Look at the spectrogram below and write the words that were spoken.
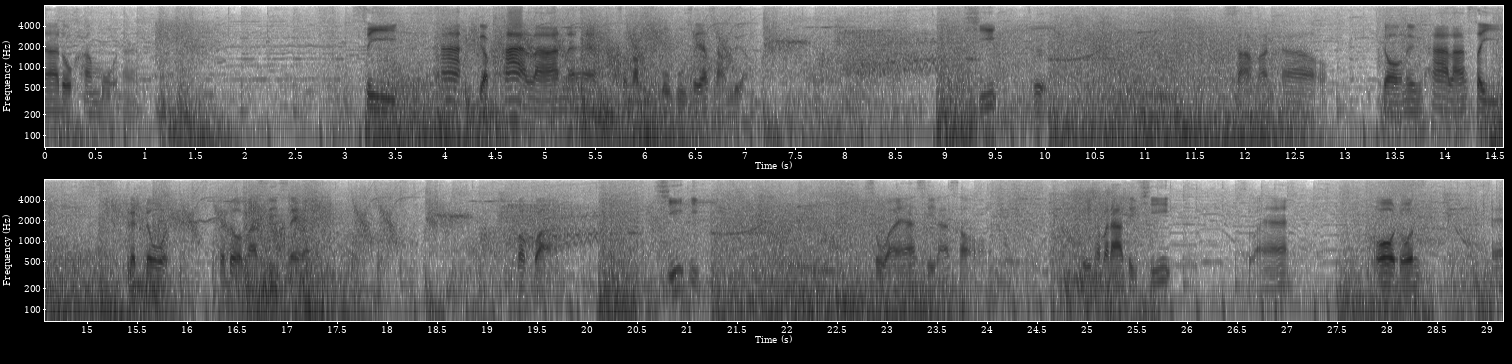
นาโดคาโมดฮะสี่ห้าเกือบห้าล้านนะฮะสำหรับโกคูชยะสามเหลืองชิเออสามล้านข้าวดอกหนึ่งห้าล้านสี่กระโดด กระโดดมาสี่แสนกว่ากว่าชิอีก สวยฮะสี่ล้านสองตีธรรมดาติดขี้สวยฮะ โอ้ โดนแพ้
